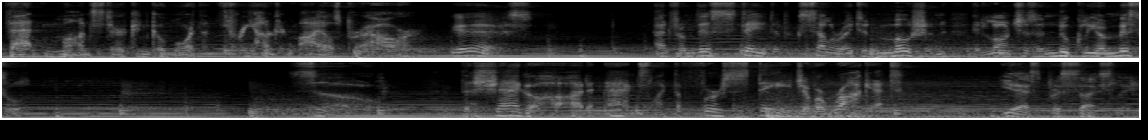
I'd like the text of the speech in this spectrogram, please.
That monster can go more than 300 miles per hour. Yes. And from this state of accelerated motion, it launches a nuclear missile. So, The Shagohod acts like the first stage of a rocket. Yes, precisely.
